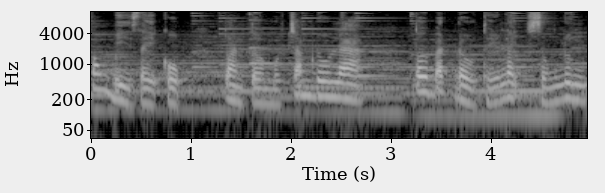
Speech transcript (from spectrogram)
phong bì dày cộp, toàn tờ 100 đô la. Tôi bắt đầu thấy lạnh sống lưng,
